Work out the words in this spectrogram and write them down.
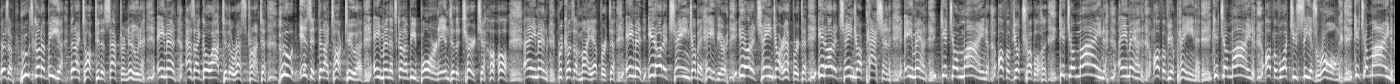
there's a who's going to be that I talk to this afternoon? Amen. As I go out to the restaurant, who is it that I talk to? Amen. That's going to be born into the church. amen. Because of my effort. Amen. It ought to change our behavior. It ought to change our effort. It ought to change our passion. Amen. Get your mind off of your trouble. Get your mind mind, amen, off of your pain. Get your mind off of what you see is wrong. Get your mind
